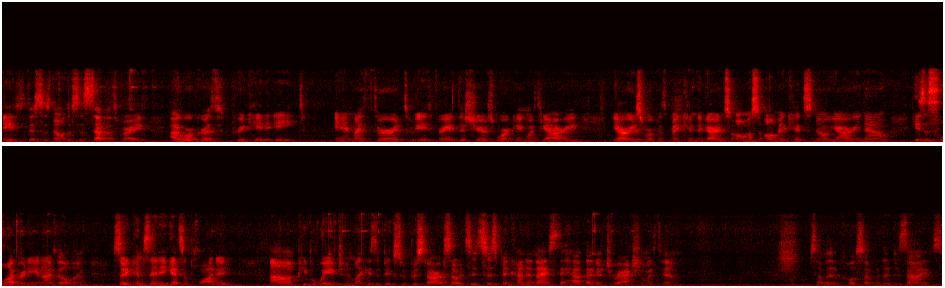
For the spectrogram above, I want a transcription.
eighth, this is, no, this is seventh grade. I work with pre-K to eight, and my third through eighth grade this year is working with Yary. Yary's work with my kindergarten, so almost all my kids know Yary now. He's a celebrity in our building. So he comes in, he gets applauded. Um, people wave to him like he's a big superstar, so it's, it's just been kind of nice to have that interaction with him. Some of the close-up of the designs.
